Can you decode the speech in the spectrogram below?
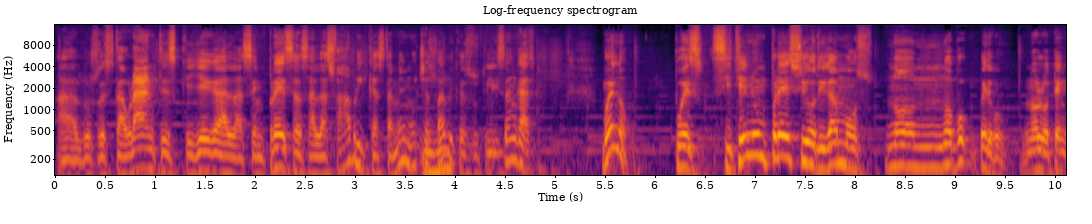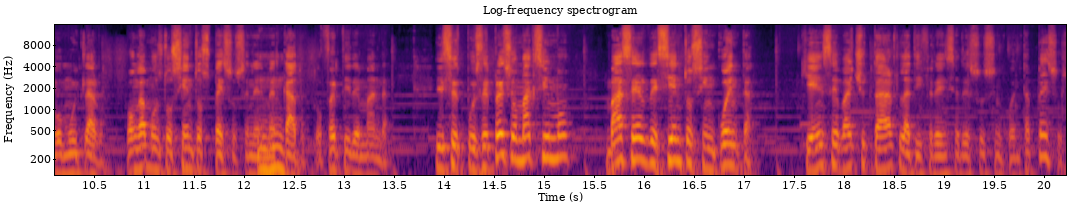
a los restaurantes, que llega a las empresas, a las fábricas, también muchas fábricas utilizan gas. Bueno, pues si tiene un precio, digamos, no, no, pero no lo tengo muy claro, pongamos 200 pesos en el mercado, oferta y demanda. Dices, pues el precio máximo va a ser de 150. ¿Quién se va a chutar la diferencia de esos 50 pesos?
